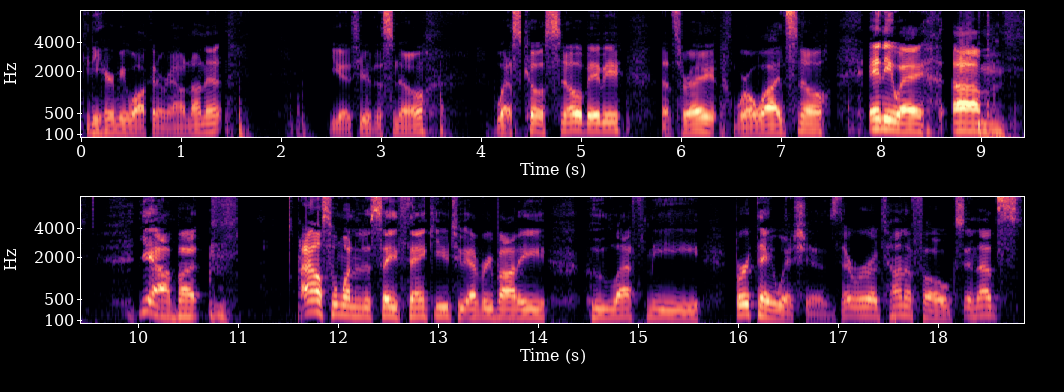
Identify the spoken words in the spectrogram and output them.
Can you hear me walking around on it? You guys hear the snow? West Coast snow, baby. That's right. Worldwide snow. Anyway, um yeah, but I also wanted to say thank you to everybody who left me birthday wishes. There were a ton of folks, and that's,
